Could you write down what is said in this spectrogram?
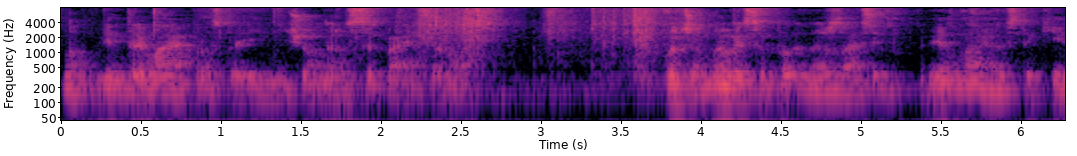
ну, він тримає просто і нічого не розсипається у вас. Отже, ми висипали наш засіб. Він має ось такі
